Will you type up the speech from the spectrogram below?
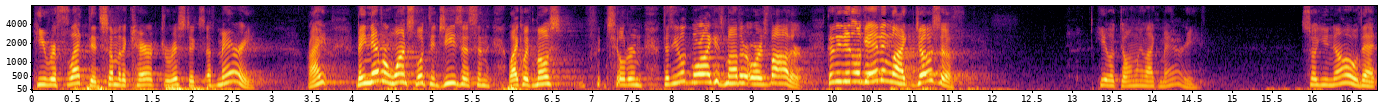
he reflected some of the characteristics of Mary, right? They never once looked at Jesus and, like with most children, does he look more like his mother or his father? Because he didn't look anything like Joseph. He looked only like Mary. So you know that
